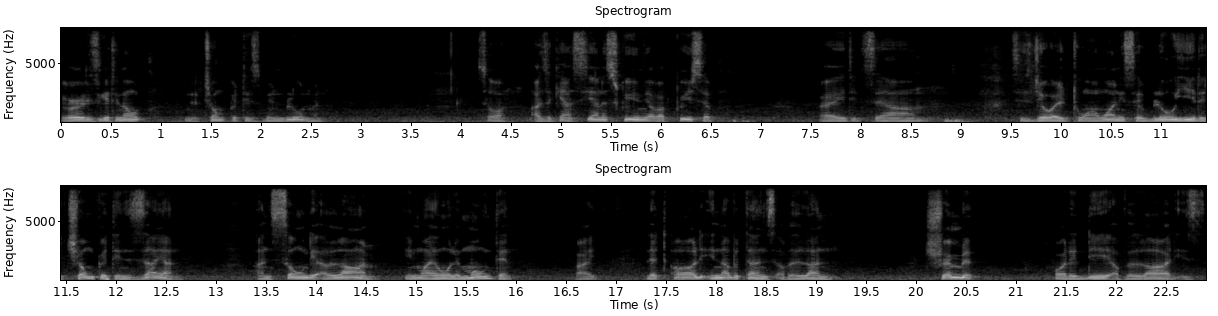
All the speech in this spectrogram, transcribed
the word is getting out. The trumpet is being blown, man. So as you can see on the screen, we have a precept, right? It's um, this is Joel two and one. It says, "Blow ye the trumpet in Zion, and sound the alarm in my holy mountain." Right? Let all the inhabitants of the land tremble, for the day of the Lord is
